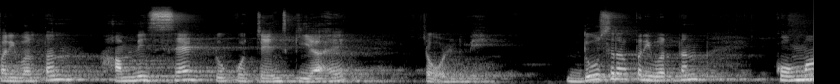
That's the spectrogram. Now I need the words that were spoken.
परिवर्तन हमने सेड टू को चेंज किया है टोल्ड में। दूसरा परिवर्तन कोमा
